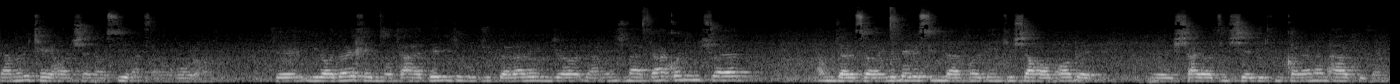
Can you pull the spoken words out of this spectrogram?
در مورد کیهان شناسی مثلا قرآن که ایرادهای خیلی متعددی که وجود داره رو اینجا در موردش مطرح کنیم. شاید همون جلسه آینده برسیم در مورد اینکه شهاب ها به شیاطین شلیک می‌کنن هم حرف بزنیم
